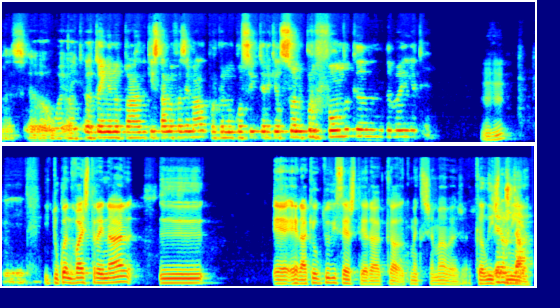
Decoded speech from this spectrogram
Mas eu, eu, eu, tenho notado que isso está-me a fazer mal porque eu não consigo ter aquele sono profundo que deveria ter. Uhum. E, e, tu, quando vais treinar, uh, era aquilo que tu disseste, era como é que se chamava? Calistenia.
